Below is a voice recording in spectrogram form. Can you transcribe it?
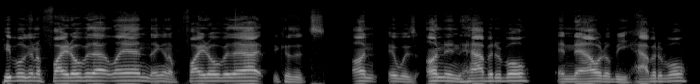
People are going to fight over that land. They're going to fight over that because it's un it was uninhabitable and now it'll be habitable.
